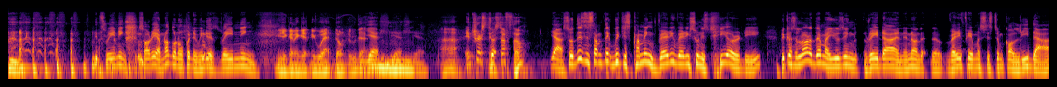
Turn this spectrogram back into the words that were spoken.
it's raining. Sorry, I'm not going to open the window. It's raining. You're going to get me wet. Don't do that. Yes, yes, yes. Ah, interesting stuff, though. Yeah, so this is something which is coming very, very soon. It's here already because a lot of them are using radar and you know the, the very famous system called LIDAR,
